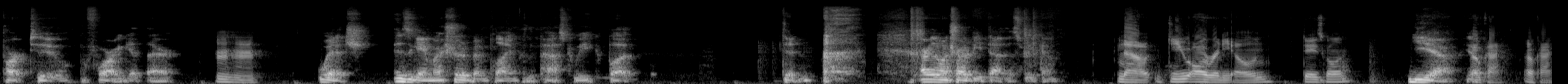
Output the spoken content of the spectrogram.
Part Two before I get there. Mm-hmm. Which is a game I should have been playing for the past week, but didn't. I really want to try to beat that this weekend. Now, do you already own Days Gone? Yeah. yeah. Okay. Okay.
